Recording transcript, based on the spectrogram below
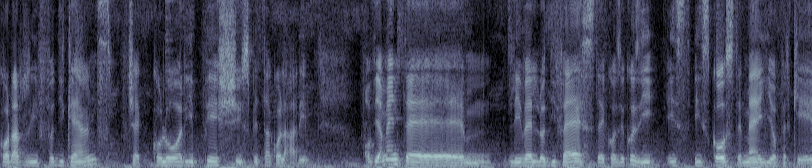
Coral Reef di Cairns, cioè colori, pesci spettacolari. Ovviamente ehm, livello di feste, cose così, East, Coast è meglio perché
